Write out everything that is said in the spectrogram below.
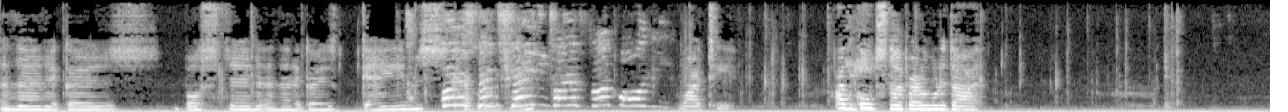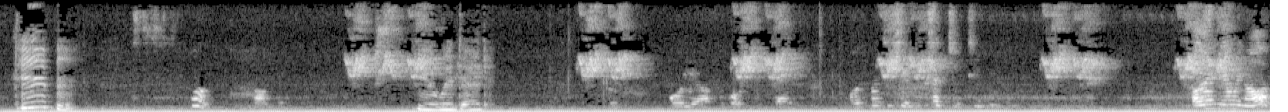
and then it goes Boston, and then it goes Games, capital. I have a gold sniper. I don't want to die. Damn it. Yeah, we're dead. Oh. Are they healing up?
